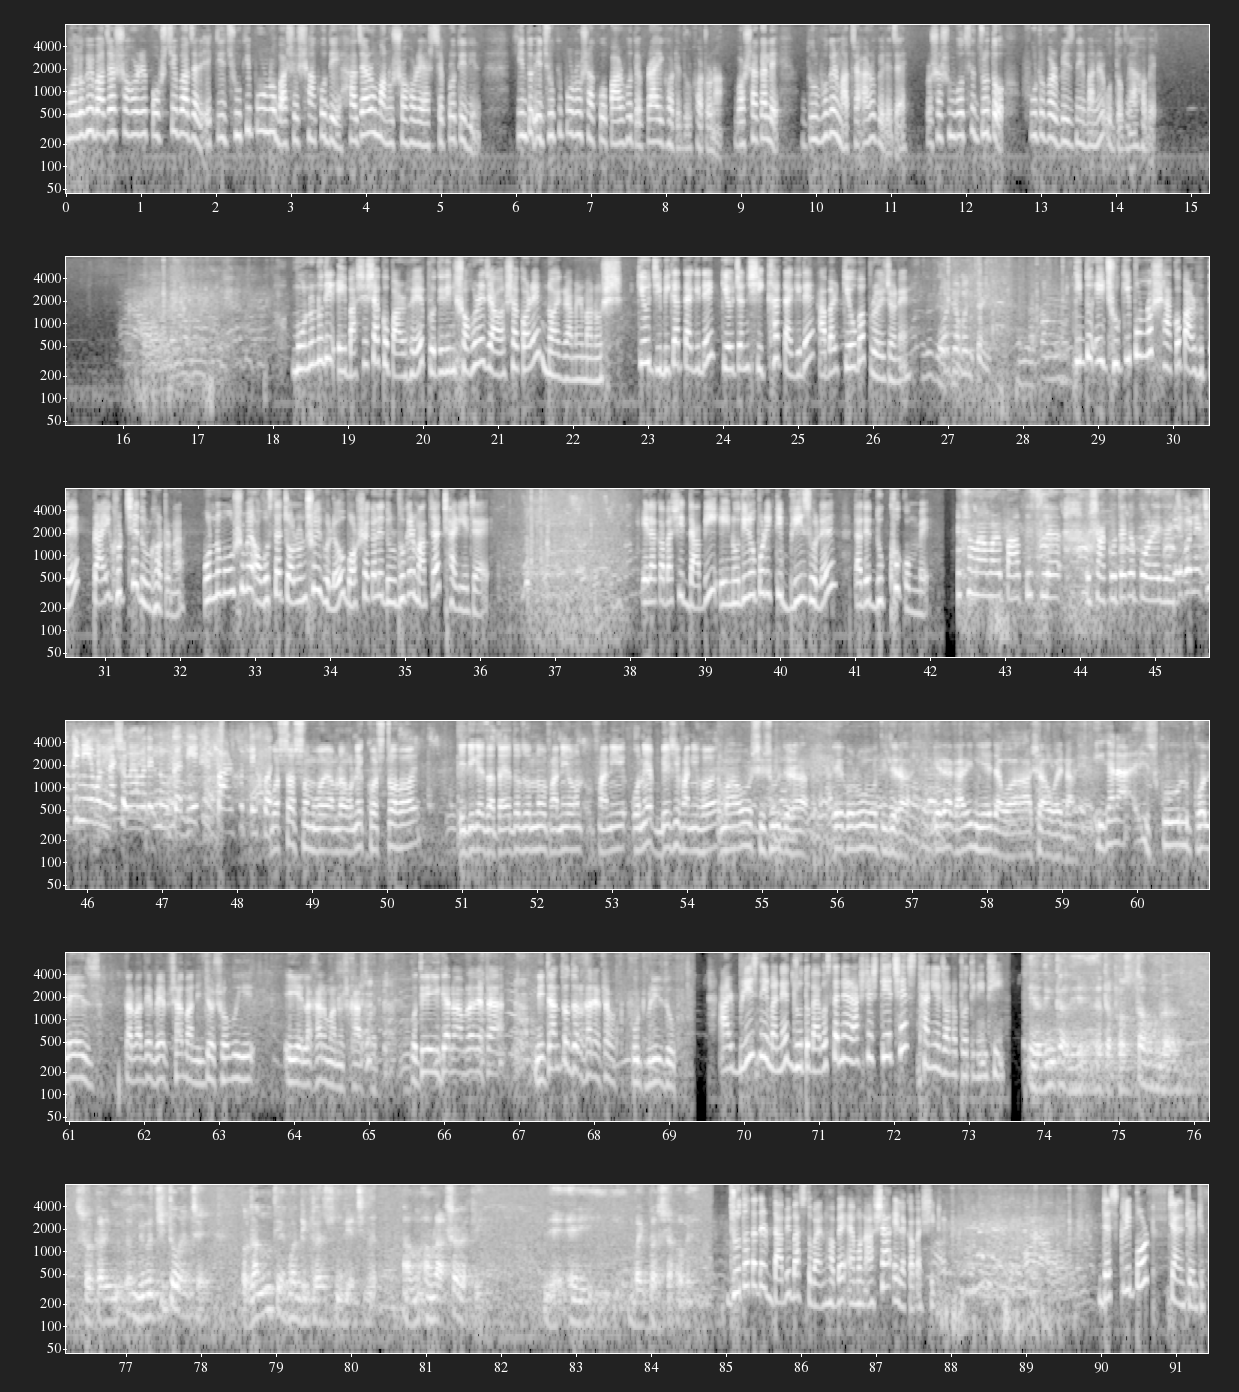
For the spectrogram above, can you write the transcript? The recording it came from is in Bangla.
মৌলভীবাজার শহরের পশ্চিম বাজারে একটি ঝুঁকিপূর্ণ বাসের সাঁকো দিয়ে হাজারো মানুষ শহরে আসছে প্রতিদিন। কিন্তু এই ঝুঁকিপূর্ণ সাঁকো পার হতে প্রায় ঘটে দুর্ঘটনা। বর্ষাকালে দুর্ভোগের মাত্রা আরও বেড়ে যায়। প্রশাসন বলছে দ্রুত ফুটওভার ব্রিজ নির্মাণের উদ্যোগ নেওয়া হবে। মনু নদীর এই বাসের সাঁকো পার হয়ে প্রতিদিন শহরে যাওয়া আসা করে নয় গ্রামের মানুষ। কেউ জীবিকার তাগিদে, কেউ যান শিক্ষার তাগিদে, আবার কেউ বা প্রয়োজনে। কিন্তু এই ঝুঁকিপূর্ণ সাঁকো পার হতে প্রায় ঘটছে দুর্ঘটনা। অন্য মৌসুমে অবস্থা চলনসই হলেও বর্ষাকালে দুর্ভোগের মাত্রা ছাড়িয়ে যায়। এলাকাবাসীর দাবি, এই নদীর ওপর একটি ব্রিজ হলে তাদের দুঃখ কমবে। এক সময় আমার পা পিছলে সাঁকো থেকে পড়ে যায়। জীবনের ঝুঁকি নিয়ে বন্যার সময় আমাদের নৌকা দিয়ে পার হতে হয়। বর্ষার সময় আমরা অনেক কষ্ট হয় এদিকে যাতায়াতের জন্য পানি পানি অনেক বেশি পানি হয়। মা ও শিশু যারা এ গর্ভবতী যারা এরা গাড়ি নিয়ে যাওয়া আসা হয় না। এখানে স্কুল কলেজ তার বাদে ব্যবসা বাণিজ্য সবই এই এলাকার মানুষ কাজ করে অতি এইখানে আমরা একটা নিতান্ত দরকার একটা ফুট ব্রিজ হোক। আর ব্রিজ নির্মাণে দ্রুত ব্যবস্থা নেওয়ার আশ্বাস দিয়েছে স্থানীয় জনপ্রতিনিধি। এদিনকালে একটা প্রস্তাব আমরা সরকারি বিবেচিত হয়েছে। প্রধানমন্ত্রী একবার ডিক্লারেশন দিয়েছিলেন। আমরা আশা রাখি যে এই বাইপাসটা হবে। দ্রুত তাদের দাবি বাস্তবায়ন হবে এমন আশা এলাকাবাসীর। Desk report channel twenty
